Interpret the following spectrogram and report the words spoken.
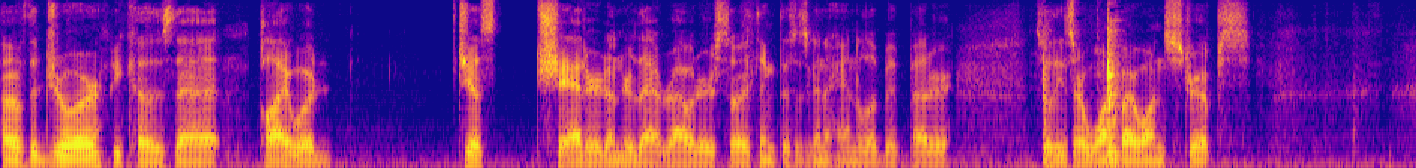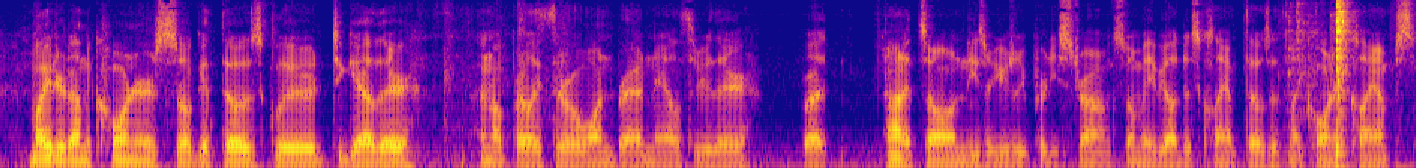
of the drawer because that plywood just shattered under that router so I think this is to handle a bit better. So these are one by one strips mitered on the corners so I'll get those glued together and I'll probably throw one brad nail through there but on its own these are usually pretty strong so maybe I'll just clamp those with my corner clamps.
